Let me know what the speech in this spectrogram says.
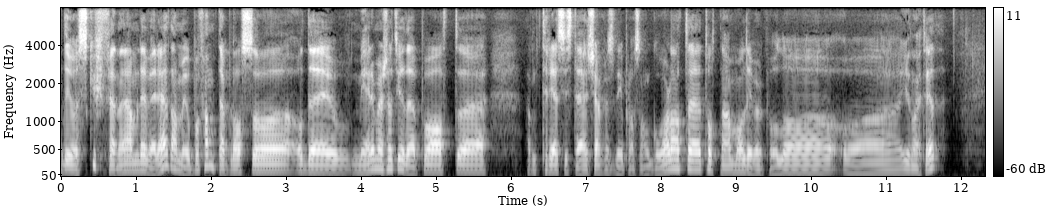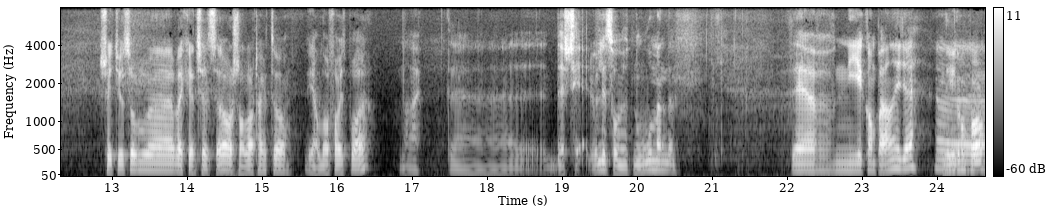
Det er jo skuffende de leverer. De er jo på femteplass, og, og det er jo mer og mer som tyder på at uh, de tre siste Champions League-plassene går da til Tottenham og Liverpool og, og United. Ser ikke ut som uh, verken Chelsea eller Arsenal har tenkt å dem noe fight på det. Nei, det, det ser jo litt sånn ut nå, men det, det er ni kamper igjen, ikke Ni kamper.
